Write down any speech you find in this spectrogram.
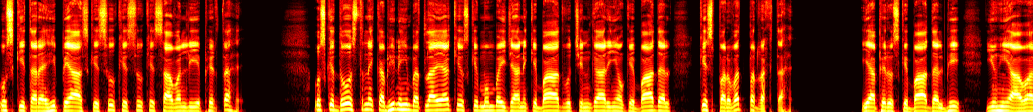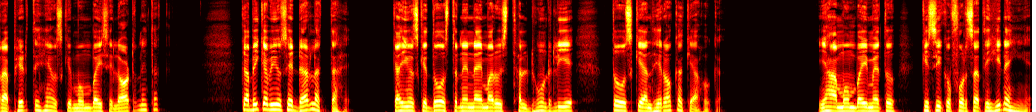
उसकी तरह ही प्यास के सूखे सूखे सावन लिए फिरता है? उसके दोस्त ने कभी नहीं बतलाया कि उसके मुंबई जाने के बाद वो चिंगारियों के बादल किस पर्वत पर रखता है। या फिर उसके बादल भी यूँ ही आवारा फिरते हैं उसके मुंबई से लौटने तक। कभी कभी उसे डर लगता है। कहीं उसके दोस्त ने नए मरुस्थल ढूंढ लिए तो उसके अंधेरों का क्या होगा? यहाँ मुंबई में तो किसी को फुर्सत ही नहीं है।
